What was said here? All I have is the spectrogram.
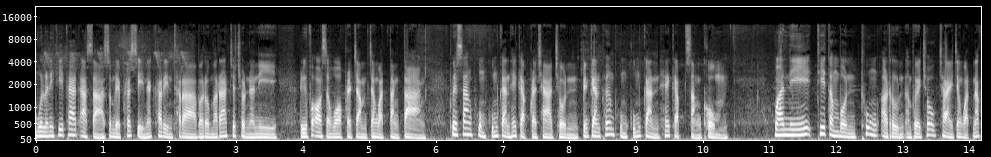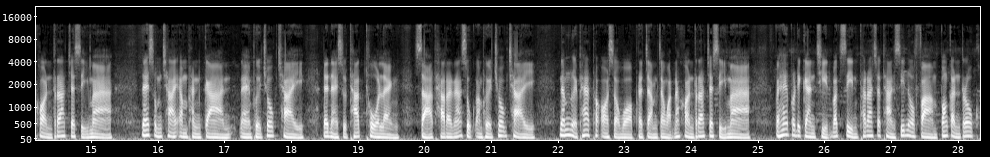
มูลนิธิแพทย์อาสาสมเด็จพระศรีนครินทราบรมราชชนนี หรือพอสว ประจำจังหวัดต่าง ๆ พื่อสร้างภูมิคุ้มกันให้กับประชาชน เป็นการเพิ่มภูมิคุ้มกันให้กับสังคม วันนี้ที่ตำบลทุ่งอรุณอำเภอโชคชัย จังหวัดนครราชสีมานายสมชายอัมพันการนายอำเภอโชคชัย และนายสุทัศน์โทแหล่ง สาธารณสุขอำเภอโชคชัยนำหน่วยแพทย์พอสว ประจำจังหวัดนครราชสีมา ไปให้บริการฉีดวัคซีนพระราชทานซิโนฟาร์ม ป้องกันโรคโค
